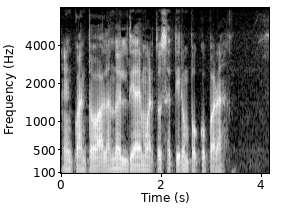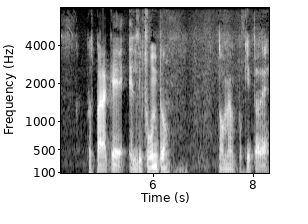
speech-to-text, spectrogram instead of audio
en cuanto hablando del Día de Muertos se tira un poco para pues para que el difunto tome un poquito de,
